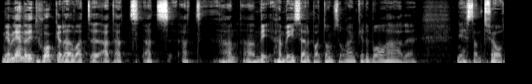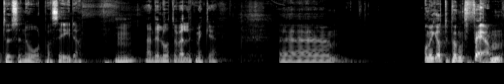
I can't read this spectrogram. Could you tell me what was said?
Men jag blev ändå lite chockad över att, att, att, att, att han, han, han visade på att de som rankade bra här hade nästan 2000 ord per sida. Mm. Ja, det låter väldigt mycket. Uh, om vi går till punkt 5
